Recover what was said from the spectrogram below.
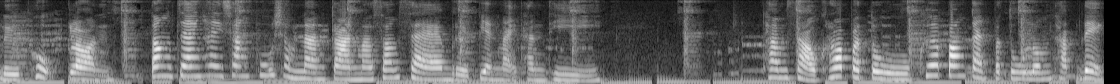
หรือผุกร่อน ต้องแจ้งให้ช่างผู้ชำนาญการมาซ่อมแซมหรือเปลี่ยนใหม่ทันที ทำเสาครอบประตูเพื่อป้องกันประตูล้มทับเด็ก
